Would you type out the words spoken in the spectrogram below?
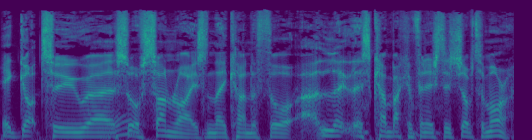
it got to uh, sort of sunrise and they kind of thought, uh, look, let's come back and finish this job tomorrow?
